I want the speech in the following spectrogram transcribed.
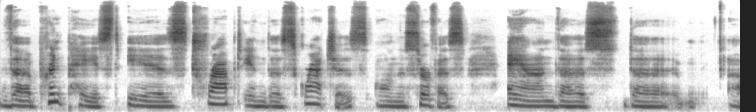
the print paste is trapped in the scratches on the surface and the, the uh,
